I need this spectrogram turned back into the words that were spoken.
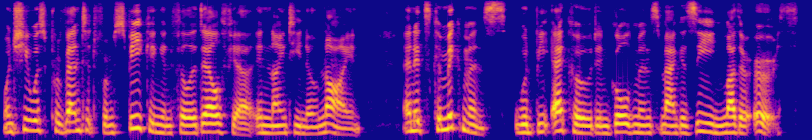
when she was prevented from speaking in Philadelphia in 1909, and its commitments would be echoed in Goldman's magazine Mother Earth,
